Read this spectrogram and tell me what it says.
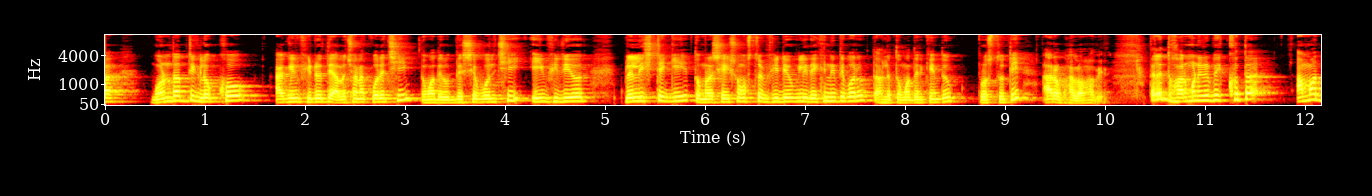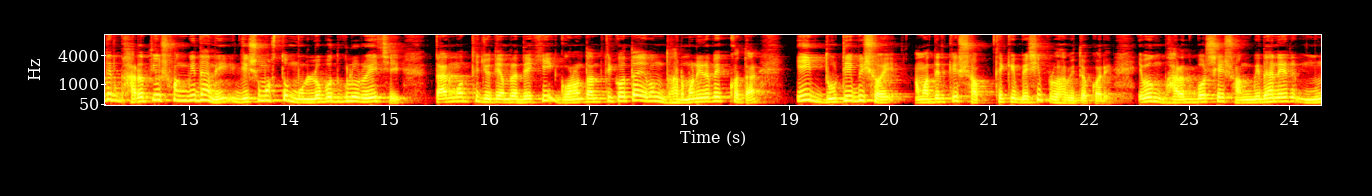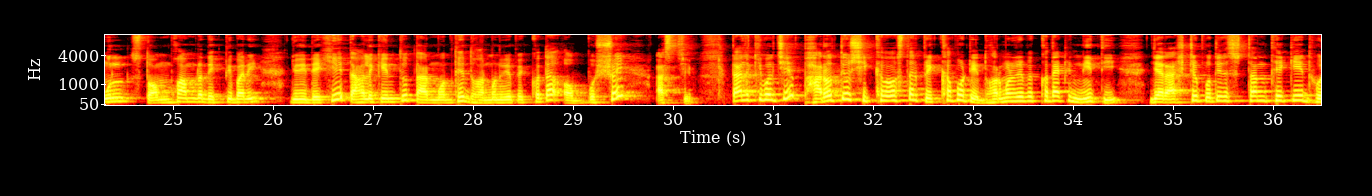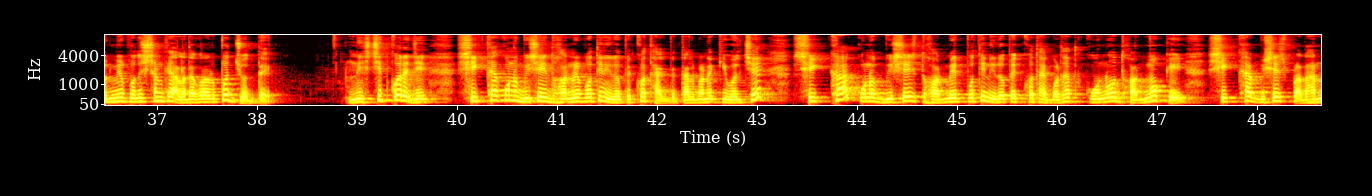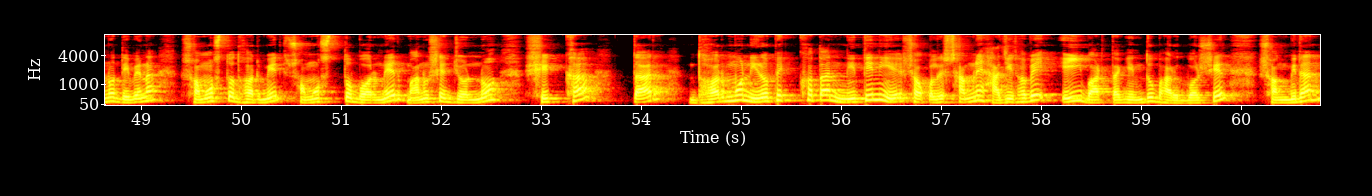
গণতান্ত্রিক লক্ষ্য আগের ভিডিওতে আলোচনা করেছি, তোমাদের উদ্দেশ্যে বলছি, এই ভিডিওর প্লেলিস্টে গিয়ে তোমরা সেই সমস্ত ভিডিওগুলি দেখে নিতে পারো, তাহলে তোমাদের কিন্তু প্রস্তুতি আরও ভালো হবে। তাহলে ধর্মনিরপেক্ষতা আমাদের ভারতীয় সংবিধানে যে সমস্ত মূল্যবোধগুলো রয়েছে, তার মধ্যে যদি আমরা দেখি গণতান্ত্রিকতা এবং ধর্মনিরপেক্ষতা, এই দুটি বিষয় আমাদেরকে সব থেকে বেশি প্রভাবিত করে। এবং ভারতবর্ষের সংবিধানের মূল স্তম্ভ আমরা দেখতে পারি, যদি দেখি, তাহলে কিন্তু তার মধ্যে ধর্মনিরপেক্ষতা অবশ্যই আসছে। তাহলে কি বলছে? ভারতীয় শিক্ষা ব্যবস্থার প্রেক্ষাপটে ধর্মনিরপেক্ষতা একটি নীতি, যা রাষ্ট্রীয় প্রতিষ্ঠান থেকে ধর্মীয় প্রতিষ্ঠানকে আলাদা করার উপর জোর দেয়। নিশ্চিত করে যে শিক্ষা কোনো বিশেষ ধর্মের প্রতি নিরপেক্ষ থাকবে। তার মানে কি বলছে? শিক্ষা কোনো বিশেষ ধর্মের প্রতি নিরপেক্ষ থাকবে। অর্থাৎ কোনো ধর্মকে শিক্ষা বিশেষ প্রাধান্য দেবে না। সমস্ত ধর্মের, সমস্ত বর্ণের মানুষের জন্য শিক্ষা তার ধর্ম নিরপেক্ষতার নীতি নিয়ে সকলের সামনে হাজির হবে। এই বার্তা কিন্তু ভারতবর্ষের সংবিধান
